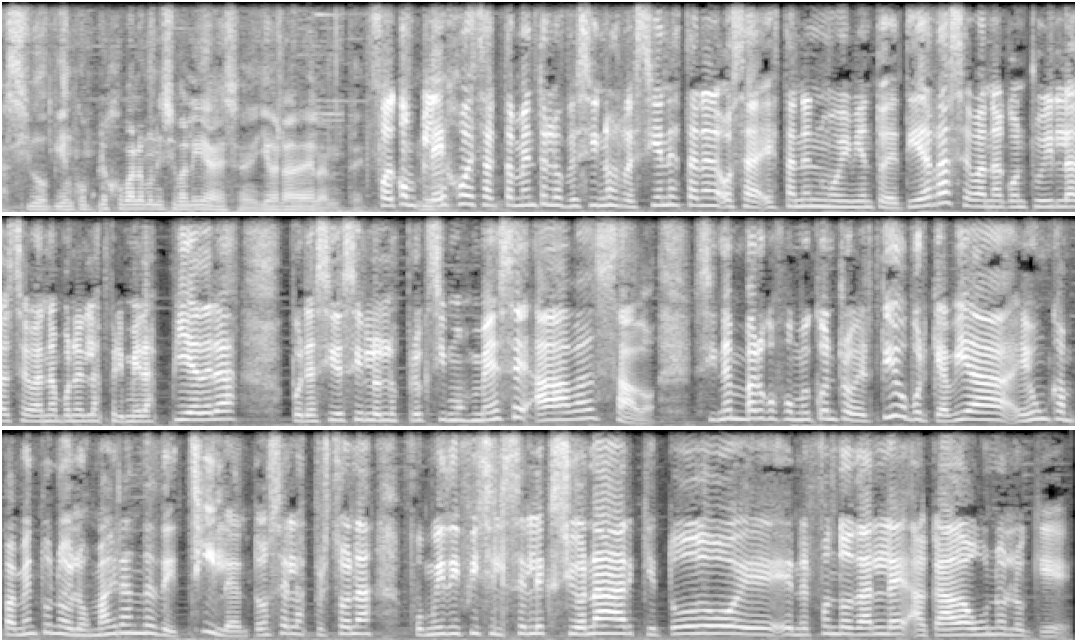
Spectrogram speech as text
Ha sido bien complejo para la municipalidad ese, llevarla adelante. Fue complejo, exactamente. Los vecinos recién están, en, o sea, están en movimiento de tierra, se van a construir, la- se van a poner las primeras piedras, por así decirlo, en los próximos meses. Ha avanzado. Sin embargo, fue muy controvertido porque había es un campamento uno de los más grandes de Chile. Entonces, las personas fue muy difícil seleccionar, que todo, eh, en el fondo, darle a cada uno lo que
